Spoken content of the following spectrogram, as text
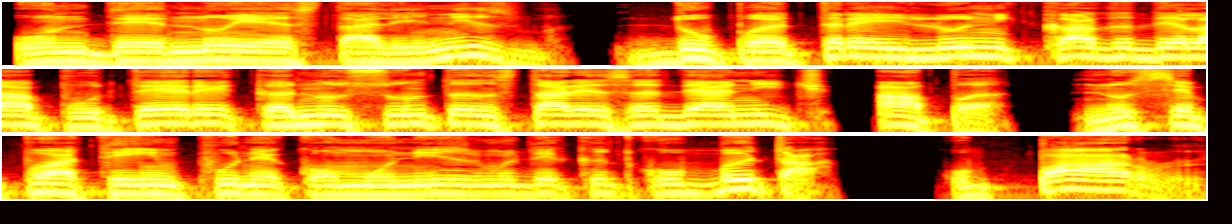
Unde nu e stalinism, după trei luni cad de la putere că nu sunt în stare să dea nici apă. Nu se poate impune comunismul decât cu băta, cu parul.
